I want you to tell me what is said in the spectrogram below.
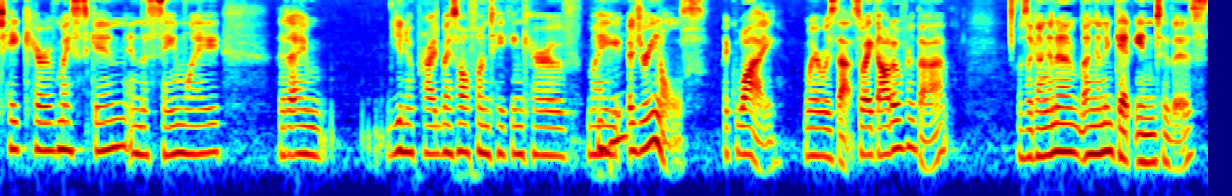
take care of my skin in the same way that I'm, you know, pride myself on taking care of my mm-hmm. adrenals. Like, why? Where was that? So I got over that. I was like, I'm gonna, I'm gonna get into this.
